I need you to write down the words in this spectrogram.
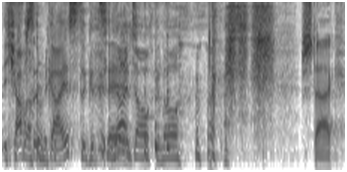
Ich hab's im Geiste gezählt. ja, ich auch, genau. Stark.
